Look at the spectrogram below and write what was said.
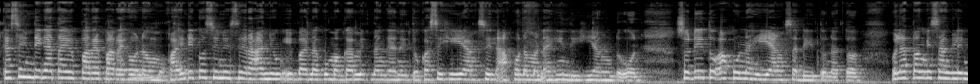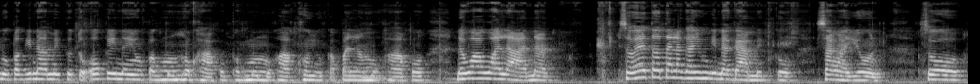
Kasi hindi nga tayo pare-pareho ng mukha. Hindi ko sinisiraan yung iba na gumagamit ng ganito kasi hiyang sila. Ako naman ay hindi hiyang doon. So dito ako nahiyang sa dito na to. Wala pang isang linggo pag ginamit ko to, okay na yung pagmumukha ko. Pagmumukha ko, yung kapal ng mukha ko. Nawawala na. So ito talaga yung ginagamit ko sa ngayon. So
